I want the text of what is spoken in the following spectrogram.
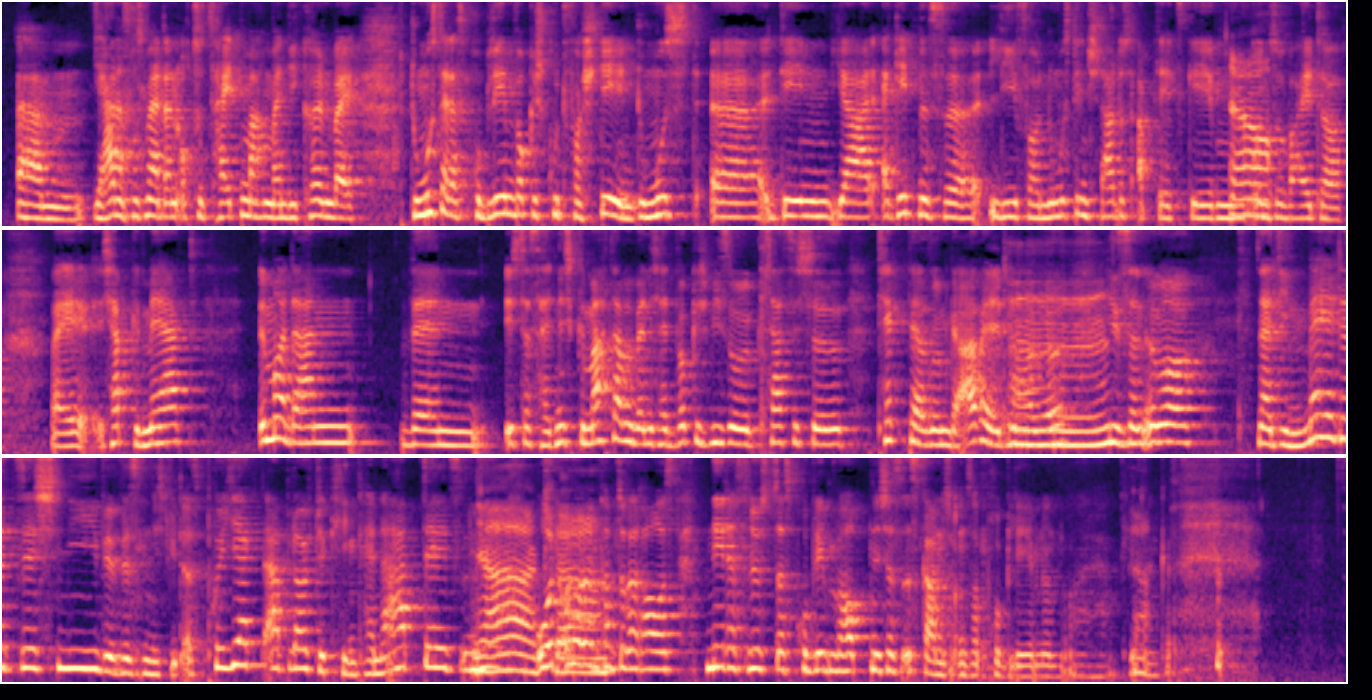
ähm, ja, das muss man ja dann auch zu Zeiten machen, wenn die können, weil du musst ja das Problem wirklich gut verstehen. Du musst äh, denen ja Ergebnisse liefern, du musst den Status-Updates geben ja. und so weiter. Weil ich habe gemerkt, immer dann, wenn ich das halt nicht gemacht habe, wenn ich halt wirklich wie so eine klassische Tech-Person gearbeitet habe, mhm. hieß es dann immer, Nadine meldet sich nie, wir wissen nicht, wie das Projekt abläuft, wir kriegen keine Updates. Ja, oder, oder, dann kommt sogar raus, nee, das löst das Problem überhaupt nicht, das ist gar nicht unser Problem. Dann, oh ja, okay, ja. danke.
